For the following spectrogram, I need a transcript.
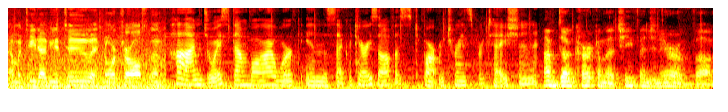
I'm a TW2 at North Charleston. Hi, I'm Joyce Dunbar. I work in the Secretary's Office, Department of Transportation. I'm Doug Kirk. I'm the Chief Engineer of uh,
